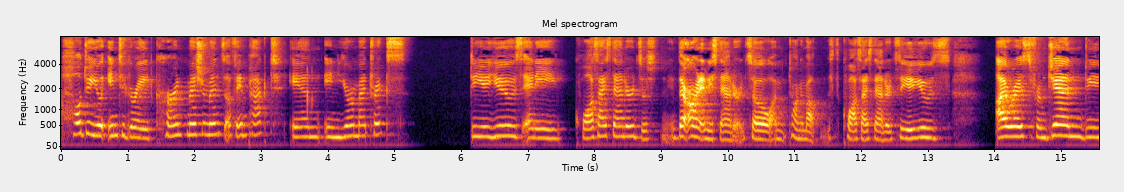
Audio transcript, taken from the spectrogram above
how do you integrate current measurements of impact in in your metrics? Do you use any quasi standards or there aren't any standards. So i'm talking about quasi standards do you use iris from GIIN do you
